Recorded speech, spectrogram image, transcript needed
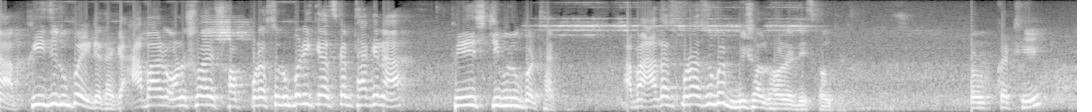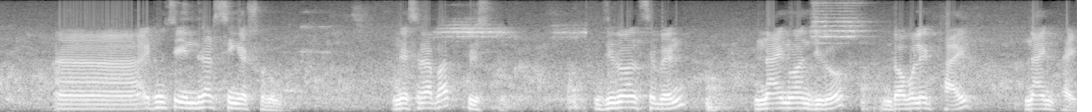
না ফ্রিজের উপরে এটা থাকে। আবার অনেক সময় সব প্রোডাক্টের উপরেই ক্যাশ কার্ড থাকে না ফ্রিজ টিভির উপর থাকে। আবার আদার্স প্রোডাক্টের উপর বিশাল ধরনের ডিসকাউন্ট থাকে। কাঠি এটা হচ্ছে ইন্দিরার সিংয়ের showroom Nesrabad Pispur zero one seven nine one zero double eight five nine five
